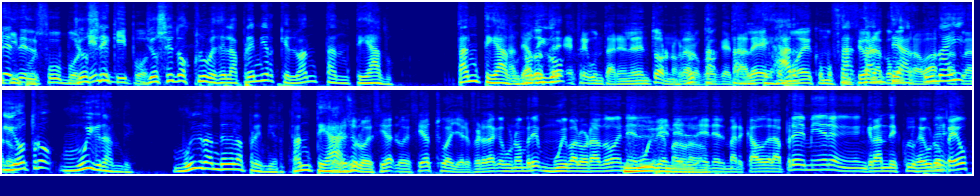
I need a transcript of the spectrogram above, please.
grandes del fútbol, yo tiene sé, equipos. Yo sé dos clubes de la Premier que lo han tanteado. Tanteado, Tanteado no digo... es preguntar en el entorno, claro, ta- qué tal es, cómo es, cómo ta- funciona, cómo tantear. trabaja, Una y, claro. y otro muy grande. muy grande de la Premier, tantear. Por eso lo, decía, lo decías tú ayer. Es verdad que es un hombre muy valorado en el, Muy en, el- valorado. en el mercado de la Premier, en, en grandes clubes europeos,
